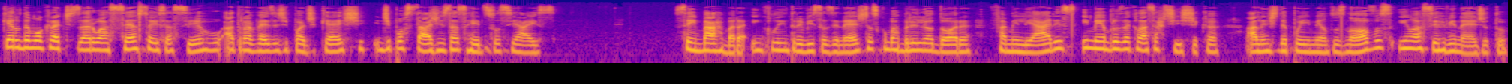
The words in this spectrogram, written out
quero democratizar o acesso a esse acervo através deste podcast e de postagens nas redes sociais. Sem Bárbara inclui entrevistas inéditas com Bárbara Eleodora, familiares e membros da classe artística, além de depoimentos novos e um acervo inédito.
